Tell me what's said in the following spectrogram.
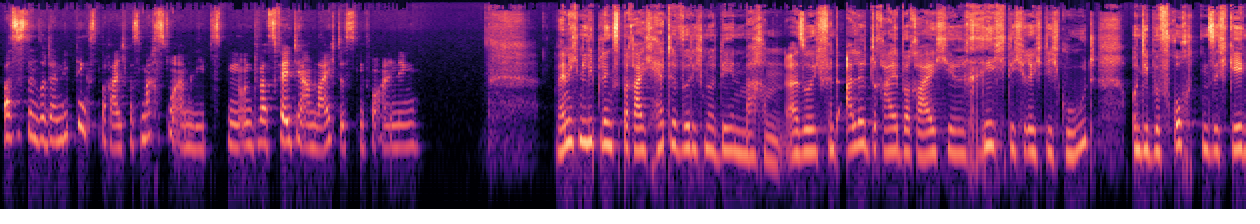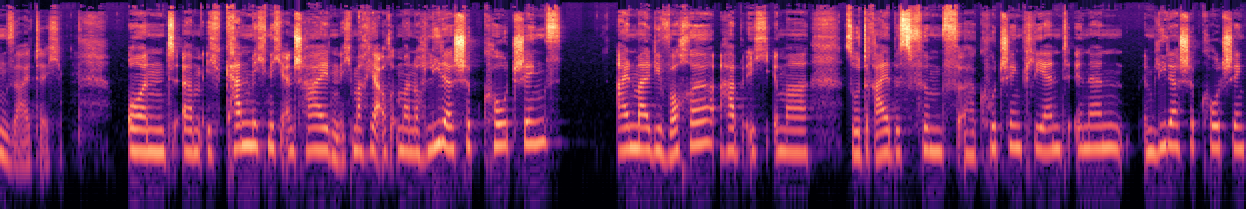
Was ist denn so dein Lieblingsbereich? Was machst du am liebsten und was fällt dir am leichtesten vor allen Dingen? Wenn ich einen Lieblingsbereich hätte, würde ich nur den machen. Also ich finde alle drei Bereiche richtig, richtig gut und die befruchten sich gegenseitig. Und ähm, ich kann mich nicht entscheiden. Ich mache ja auch immer noch Leadership-Coachings. Einmal die Woche habe ich immer so drei bis fünf äh, Coaching-KlientInnen im Leadership-Coaching.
